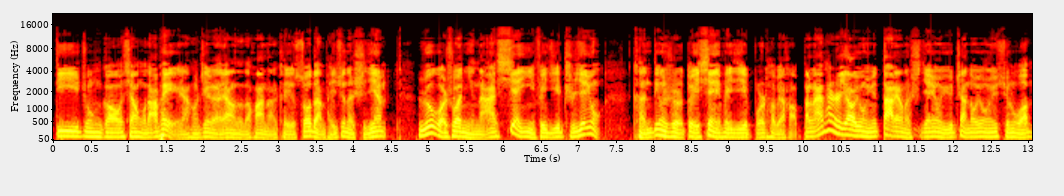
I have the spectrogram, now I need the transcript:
低中高相互搭配，然后这个样子的话呢，可以缩短培训的时间。如果说你拿现役飞机直接用，肯定是对现役飞机不是特别好。本来它是要用于大量的时间用于战斗、用于巡逻，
